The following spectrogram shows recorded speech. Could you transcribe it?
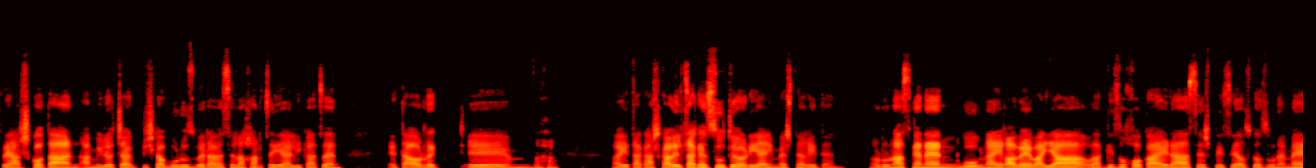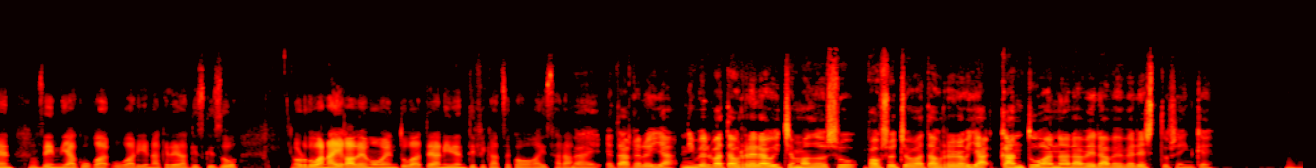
Ze askotan amilotxak pixka buruz bera bezala jartzeia elikatzen, eta horrek, em, Aha. bai, eta kaskabeltzak ez dute hori hainbeste egiten. Orduan azkenen guk nahi gabe, baia dakizu jokaera, ze espezie dauzkazun hemen, Mhm. zein diak uga- ugarienak ere dakizkizu, orduan nahi gabe momentu batean identifikatzeko gai zara. Bai, eta gero ja, nivel bat aurrera oitzen badozu, pausotxo bat aurrera ja, kantuan arabera be berestu zeinke. Mhm.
